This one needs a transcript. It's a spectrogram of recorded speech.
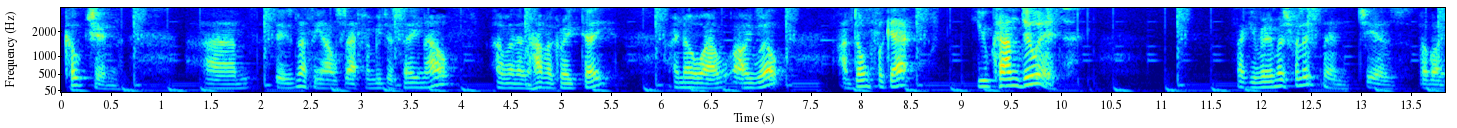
coaching. Um, there's nothing else left for me to say now other than have a great day. I know I, I will. And don't forget, you can do it. Thank you very much for listening. Cheers. Bye bye.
